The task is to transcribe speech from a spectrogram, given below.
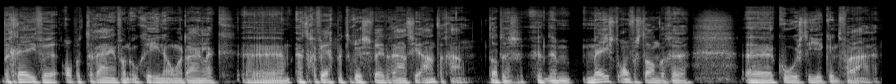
begeven op het terrein van Oekraïne om uiteindelijk het gevecht met de Russische Federatie aan te gaan. Dat is de meest onverstandige uh, koers die je kunt varen.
